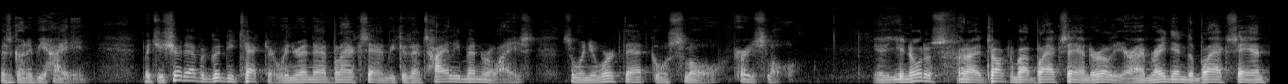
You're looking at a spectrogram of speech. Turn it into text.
is going to be hiding. But you should have a good detector when you're in that black sand because that's highly mineralized. So when you work that, go slow, very slow. You notice when I talked about black sand earlier, I'm right into black sand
